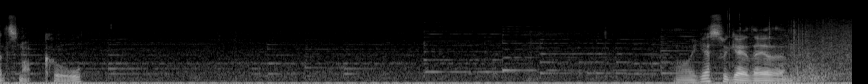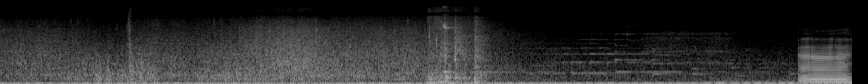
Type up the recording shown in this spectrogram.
That's not cool. Well, I guess we go there then. Uh,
